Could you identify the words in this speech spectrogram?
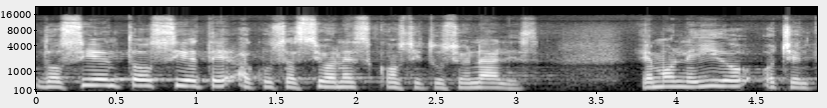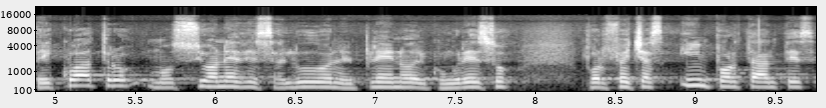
207 acusaciones constitucionales. Hemos leído 84 mociones de saludo en el Pleno del Congreso por fechas importantes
